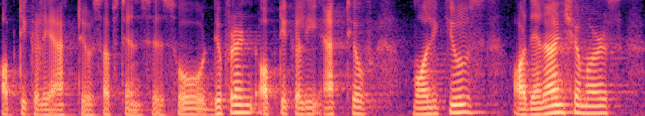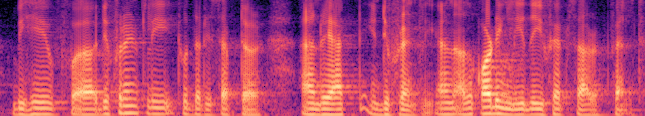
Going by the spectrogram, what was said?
optically active substances. So, different optically active molecules or the enantiomers behave uh, differently to the receptor and react differently and accordingly the effects are felt.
